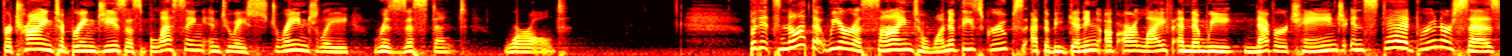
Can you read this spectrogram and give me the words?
for trying to bring Jesus' blessing into a strangely resistant world. But it's not that we are assigned to one of these groups at the beginning of our life and then we never change. Instead, Bruner says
